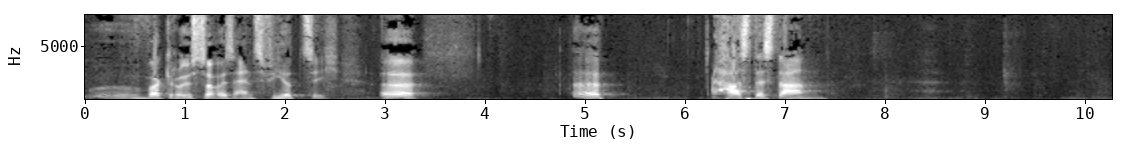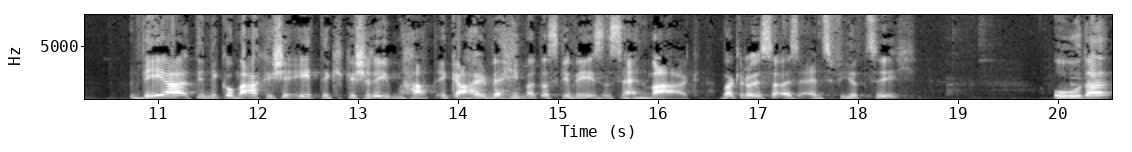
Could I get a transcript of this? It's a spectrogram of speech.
war größer als 1,40? Äh, äh, hast es dann, wer die nikomachische Ethik geschrieben hat, egal wer immer das gewesen sein mag, war größer als 1,40? Oder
